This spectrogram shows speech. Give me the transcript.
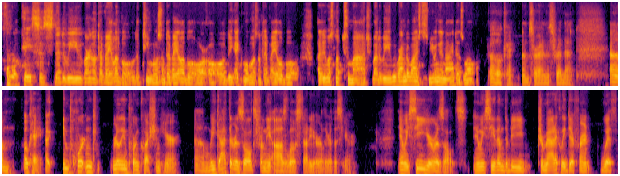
several cases that we were not available, the team was not available, or, or, or, the ECMO was not available, but it was not too much. But we, we randomized during the night as well. Oh, okay. I'm sorry, I misread that. Um, okay, uh, important, really important question here. Um, we got the results from the Oslo study earlier this year, and we see your results, and we see them to be dramatically different with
